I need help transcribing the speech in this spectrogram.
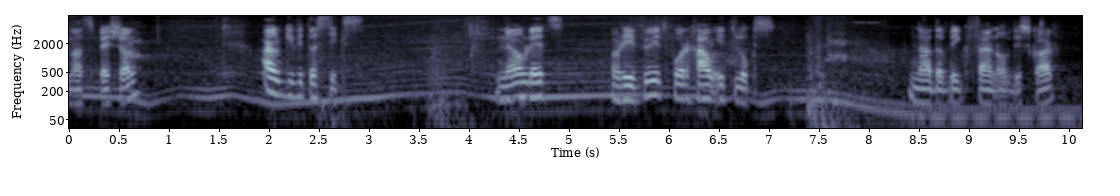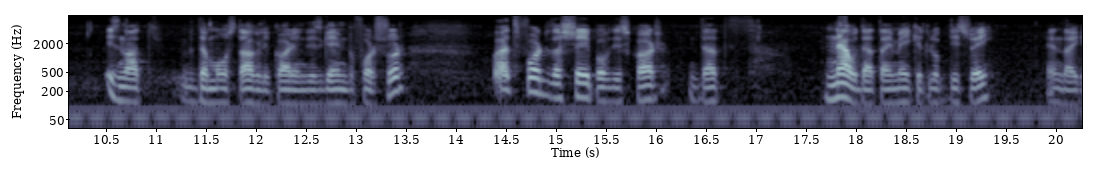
not special I'll give it a 6 now let's review it for how it looks not a big fan of this car. It's not the most ugly car in this game for sure. But for the shape of this car that now that I make it look this way and I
